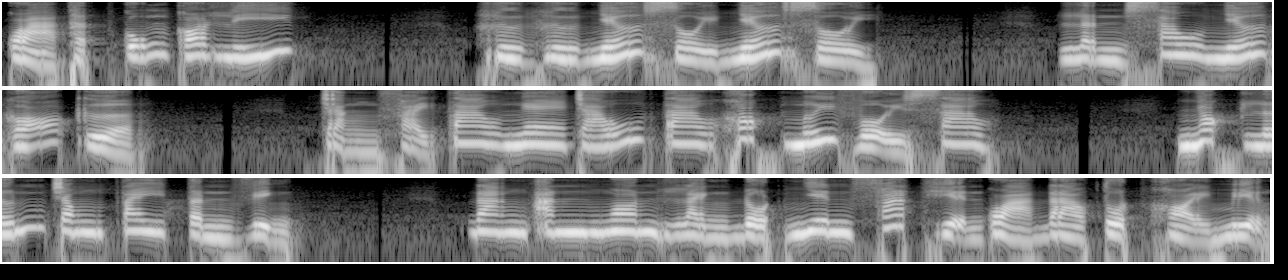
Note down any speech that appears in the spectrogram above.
Quả thật cũng có lý. Hừ hừ, nhớ rồi nhớ rồi. Lần sau nhớ gõ cửa. Chẳng phải tao nghe cháu tao khóc mới vội sao. Nhóc lớn trong tay Tần Vịnh. Đang ăn ngon lành đột nhiên phát hiện quả đào tuột khỏi miệng.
